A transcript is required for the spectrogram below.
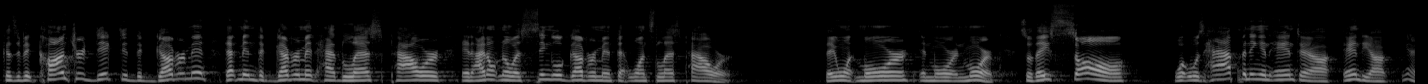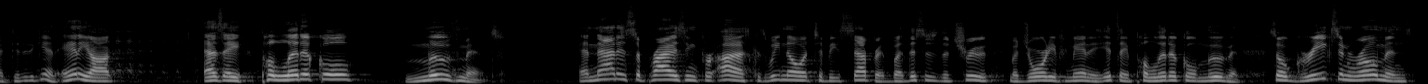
Because if it contradicted the government, that meant the government had less power. And I don't know a single government that wants less power. They want more and more and more. So they saw what was happening in Antioch, Antioch yeah, I did it again, Antioch, as a political movement. And that is surprising for us because we know it to be separate, but this is the truth, majority of humanity. It's a political movement. So Greeks and Romans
